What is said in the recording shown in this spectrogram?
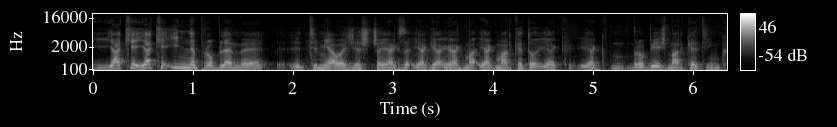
jakie, jakie inne problemy y, ty miałeś jeszcze, jak, jak, jak, jak, jak, marketo, jak, jak robiłeś marketing?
